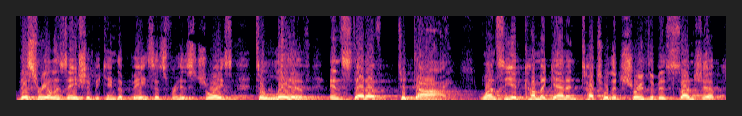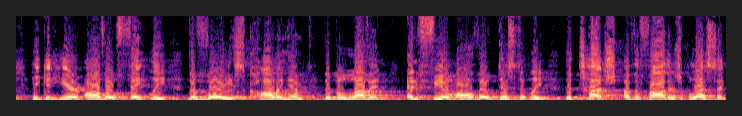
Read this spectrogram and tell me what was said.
This realization became the basis for his choice to live instead of to die. Once he had come again in touch with the truth of his sonship, he could hear, although faintly, the voice calling him the beloved and feel, although distantly, the touch of the Father's blessing.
